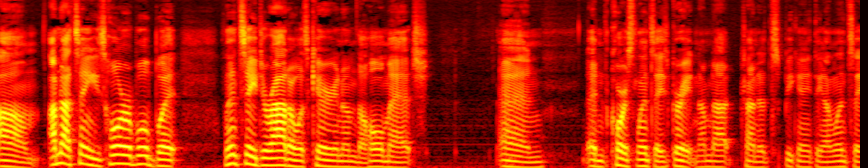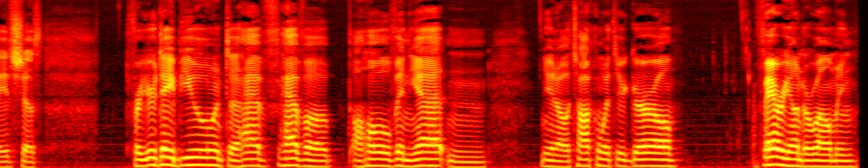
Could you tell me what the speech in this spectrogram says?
Um, I'm not saying he's horrible, but Lince Dorado was carrying him the whole match, and and of course Lince's great, and I'm not trying to speak anything on Lindsay. It's just for your debut and to have have a, a whole vignette and you know talking with your girl, very underwhelming.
